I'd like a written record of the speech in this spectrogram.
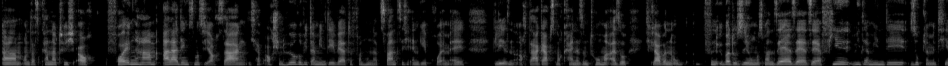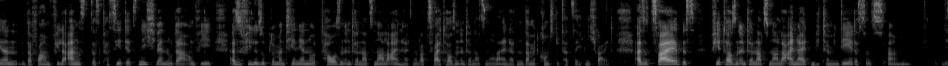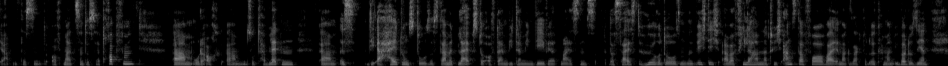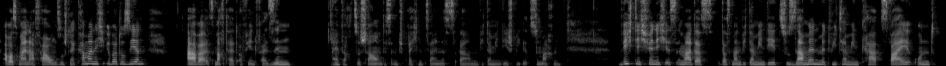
Ähm, und das kann natürlich auch Folgen haben. Allerdings muss ich auch sagen, ich habe auch schon höhere Vitamin D-Werte von 120 ng pro ml gelesen. Auch da gab es noch keine Symptome. Also ich glaube, eine, für eine Überdosierung muss man sehr, sehr, sehr viel Vitamin D supplementieren. Davor haben viele Angst. Das passiert jetzt nicht, wenn du da irgendwie, also viele supplementieren ja nur 1000 internationale Einheiten oder 2000 internationale Einheiten. Damit kommst du tatsächlich nicht weit. Also 2 bis 4000 internationale Einheiten Vitamin D, das ist, ähm, ja, das sind oftmals sind das ja Tropfen ähm, oder auch ähm, so Tabletten, ähm, ist die Erhaltungsdosis. Damit bleibst du auf deinem Vitamin D-Wert meistens. Das heißt, höhere Dosen sind wichtig, aber viele haben natürlich Angst davor, weil immer gesagt wird, oh, kann man überdosieren. Aber aus meiner Erfahrung, so schnell kann man nicht überdosieren. Aber es macht halt auf jeden Fall Sinn, einfach zu schauen, das entsprechend seines ähm, Vitamin D-Spiegels zu machen. Wichtig finde ich ist immer, dass, dass man Vitamin D zusammen mit Vitamin K2 und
